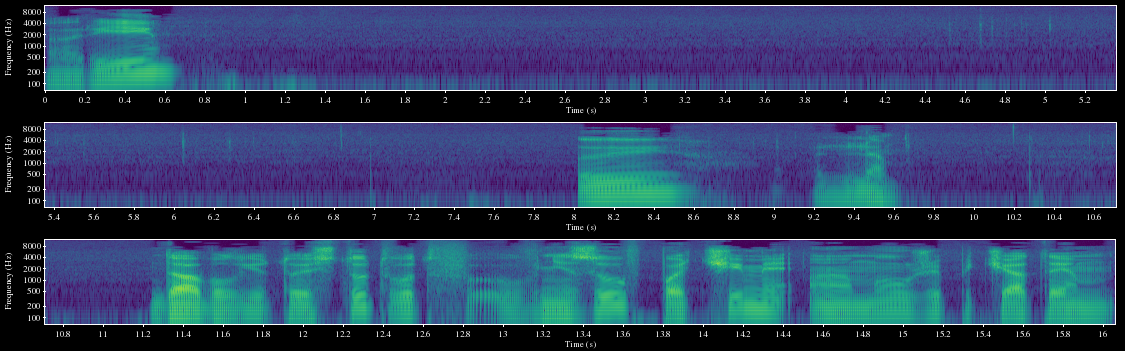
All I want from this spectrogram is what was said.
Ри. И. Ля. W. То есть тут вот внизу в подчиме а, мы уже печатаем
